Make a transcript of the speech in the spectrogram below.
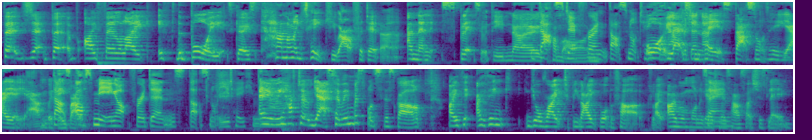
but but I feel like if the boy goes, "Can I take you out for dinner?" and then splits it with you, no, That's come on. different. That's not taking Or me let's you pay. It's that's not taking. Yeah, yeah, yeah. I'm with That's you. right. us meeting up for a dins. That's not you taking me Anyway, out. we have to. Yeah. So in response to this girl, I think I think you're right to be like, "What the fuck?" Like I wouldn't want to go to his house. That's just lame,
